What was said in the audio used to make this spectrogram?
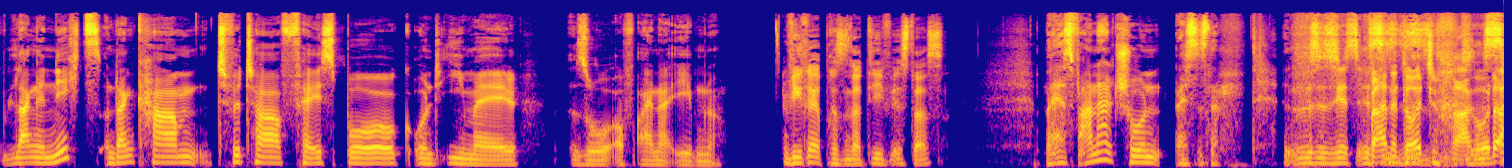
lange nichts und dann kam Twitter, Facebook und E-Mail so auf einer Ebene. Wie repräsentativ ist das? Naja, es waren halt schon, es ist, es ist jetzt. Es war eine deutsche Frage, oder?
